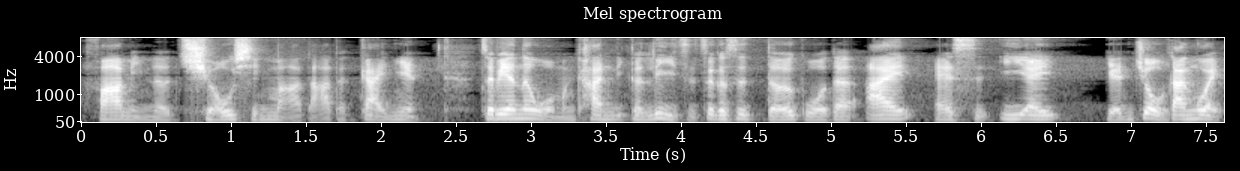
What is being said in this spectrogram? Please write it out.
发明了球形马达的概念。这边呢，我们看一个例子，这个是德国的 ISEA 研究单位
